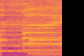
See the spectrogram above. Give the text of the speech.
Oh.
